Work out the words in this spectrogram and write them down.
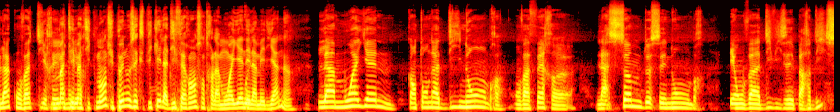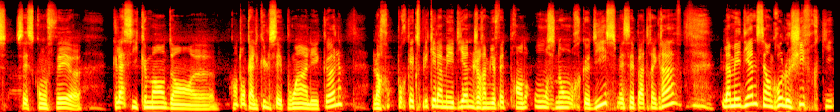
là qu'on va tirer. Mathématiquement, tu peux nous expliquer la différence entre la moyenne Oui. et la médiane? La moyenne, quand on a 10 nombres, on va faire euh, la somme de ces nombres et on va diviser par 10. C'est ce qu'on fait euh, classiquement euh, quand on calcule ses points à l'école. Alors, pour qu'expliquer la médiane, j'aurais mieux fait de prendre 11 nombres que 10, mais c'est pas très grave. La médiane, c'est en gros le chiffre qui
